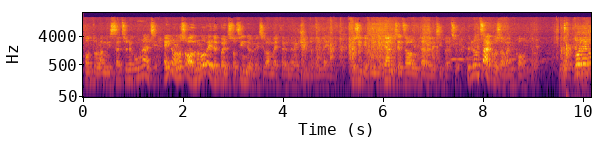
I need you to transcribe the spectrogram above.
contro l'amministrazione comunale e io non lo so, non lo vedo bene questo sindaco che si va a mettere nel recinto dell'ente, così di punti bianchi senza valutare le situazioni, perché non sa cosa va incontro. Volevo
